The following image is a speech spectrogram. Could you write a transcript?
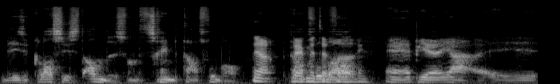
in deze klas is het anders, want het is geen betaald voetbal. Ja, werk met voetbal. ervaring. Eh, heb je, ja, eh,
